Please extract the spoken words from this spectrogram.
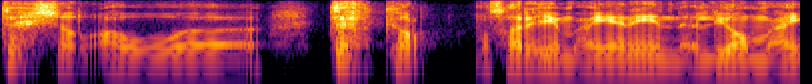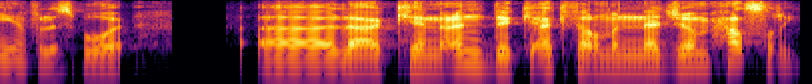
تحشر أو آه، تحكر مصارعين معينين اليوم معين في الأسبوع. آه، لكن عندك أكثر من نجم حصري.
